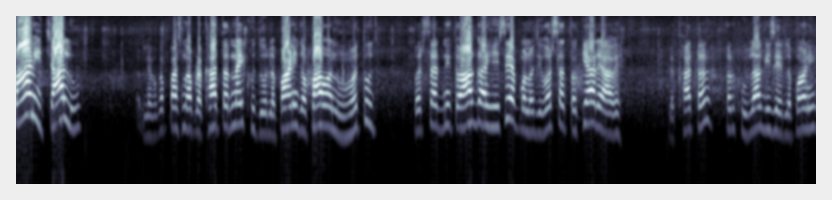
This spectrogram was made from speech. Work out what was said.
પાણી ચાલુ. એટલે કપાસમાં આપણે ખાતર નાખ્યું હતું, એટલે પાણી તો પાવાનું હતું જ. વરસાદની તો આગાહી છે, પણ હજી વરસાદ તો ક્યારે આવે? એટલે ખાતર સરખું લાગી જાય, એટલે પાણી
